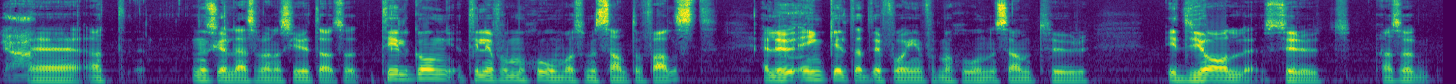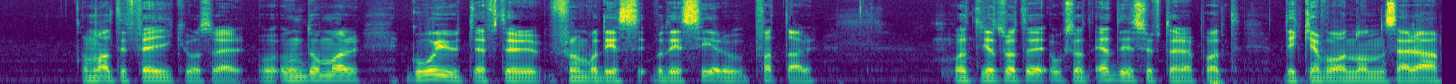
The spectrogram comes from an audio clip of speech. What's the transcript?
Ja. Eh, att, nu ska jag läsa vad han har skrivit. Alltså, tillgång till information vad som är sant och falskt. Eller hur enkelt att det får information samt hur ideal ser ut. Alltså, de har alltid fake och sådär. Och ungdomar går ju ut efter från vad det, vad det ser och uppfattar. Och att, jag tror att det, också att Eddie syftar här på att det kan vara någon så här.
